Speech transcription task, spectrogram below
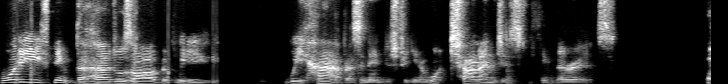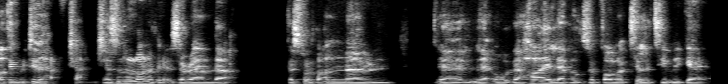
What do you think the hurdles are that we we have as an industry? You know, what challenges do you think there is? Well, I think we do have challenges, and a lot of it is around that the sort of unknown uh, or the high levels of volatility we get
